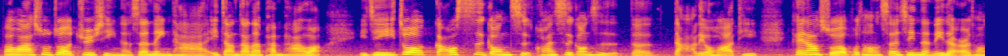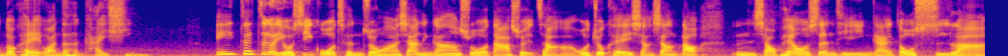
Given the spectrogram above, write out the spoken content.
包括数座巨型的森林塔、一张张的攀爬网，以及一座高四公尺、宽四公尺的大溜滑梯，可以让所有不同身心能力的儿童都可以玩得很开心。诶，在这个游戏过程中啊，像你刚刚说打水仗啊，我就可以想象到，嗯，小朋友身体应该都湿啦。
